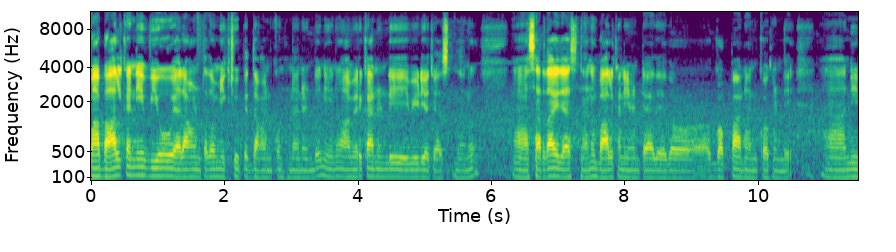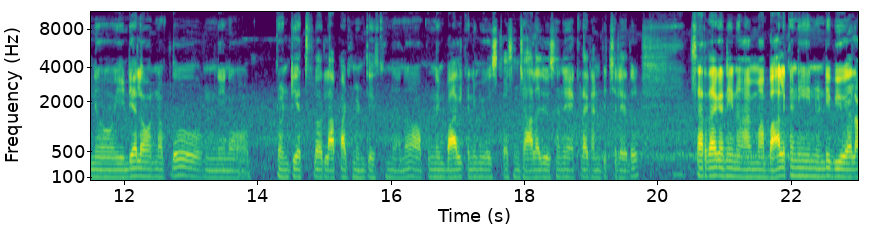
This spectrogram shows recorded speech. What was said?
మా బాల్కనీ వ్యూ ఎలా ఉంటుందో మీకు చూపిద్దాం అనుకుంటున్నానండి. నేను అమెరికా నుండి వీడియో చేస్తున్నాను. సరదాగా చేస్తున్నాను. బాల్కనీ అంటే అదేదో గొప్ప అని అనుకోకండి. నేను ఇండియాలో ఉన్నప్పుడు నేను ట్వంటీ ఎయిత్ ఫ్లోర్లో అపార్ట్మెంట్ తీసుకున్నాను. అప్పుడు నేను బాల్కనీ వ్యూస్ కోసం చాలా చూసాను ఎక్కడా కనిపించలేదు. సరదాగా నేను మా బాల్కనీ నుండి వ్యూ ఎలా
